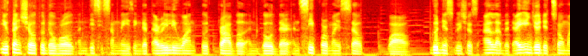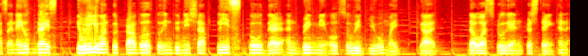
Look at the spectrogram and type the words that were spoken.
you can show to the world and this is amazing that i really want to travel and go there and see for myself. Wow. Goodness gracious. I love it. I enjoyed it so much. And i hope guys you really want to travel to indonesia. Please go there and bring me also with you. Oh my god. That was truly interesting. And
